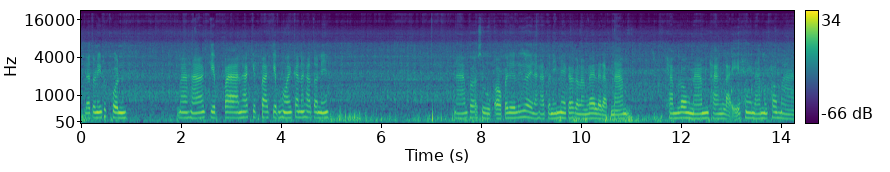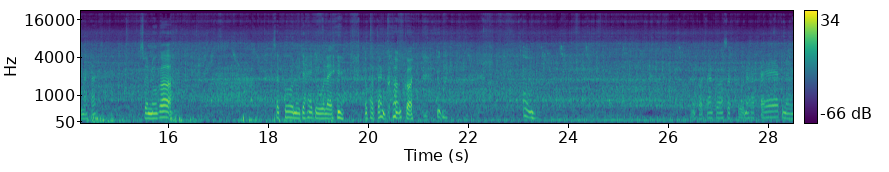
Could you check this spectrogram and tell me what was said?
แล้วตรงนี้ทุกคนมาหาเก็บปลานะคะ เก็บปลาเก็บหอยกันนะคะ ตอนนี้ น้ำก็สูบออกไปเรื่อยๆนะคะ ตอนนี้แม่ก็กำลังไล่ระดับน้ำทำร่องน้ำทางไหลให้น้ำมันเข้ามานะคะ ส่วนหนูก็สักครู่หนูจะให้ดูอะไรหนูขอตั้งกล้องก่อนอึ๊บ ขอตั้งกองสักครู่นะคะ แป๊บหนึ่ง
